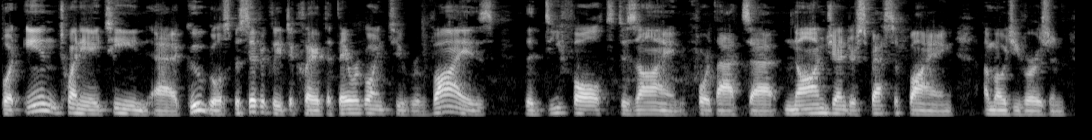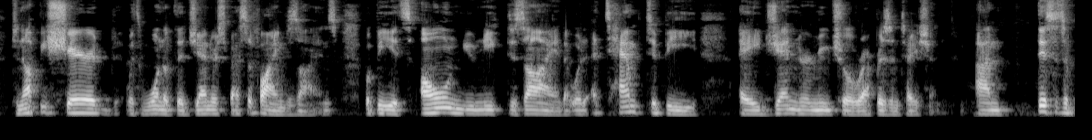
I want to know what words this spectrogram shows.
but in 2018 uh, google specifically declared that they were going to revise the default design for that uh, non-gender specifying emoji version to not be shared with one of the gender specifying designs but be its own unique design that would attempt to be a gender neutral representation. And this is a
